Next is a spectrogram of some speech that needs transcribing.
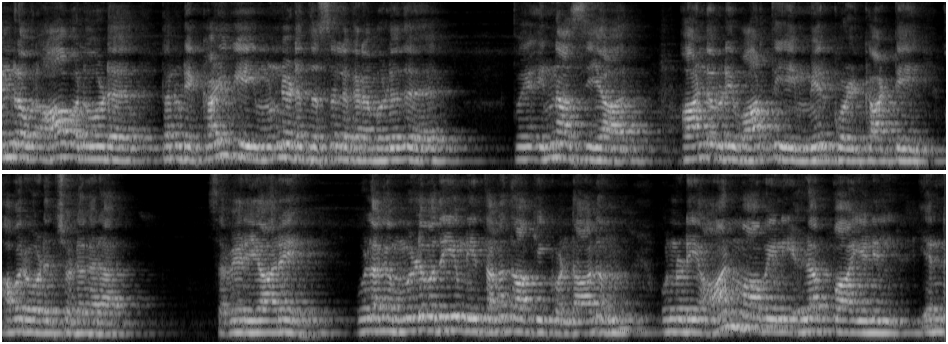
என்ற ஒரு ஆவலோடு தன்னுடைய கல்வியை முன்னெடுத்து செல்லுகிற பொழுது இன்னாசியார் ஆண்டவருடைய வார்த்தையை மேற்கோள் காட்டி அவரோடு சொல்லுகிறார் சவேரியாரே உலகம் முழுவதையும் நீ தனதாக்கி கொண்டாலும் உன்னுடைய ஆன்மாவை நீ இழப்பாயெனில் என்ன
